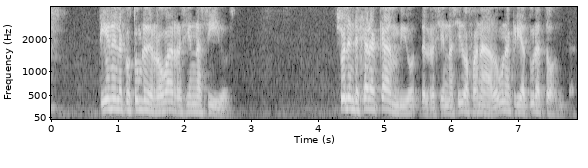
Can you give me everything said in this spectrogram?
tienen la costumbre de robar recién nacidos. Suelen dejar a cambio del recién nacido afanado una criatura tonta.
